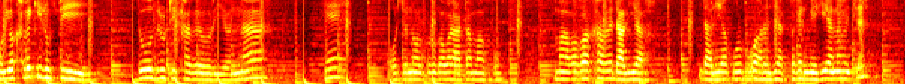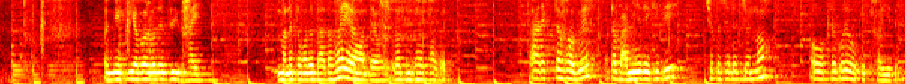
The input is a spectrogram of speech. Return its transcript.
ওরিও খাবে কি রুটি? দুধ রুটি খাবে ওরিও, না? হ্যাঁ? ওর জন্য অল্প আবার আটা মাখবো। মা বাবা খাবে ডালিয়া। ডালিয়া করব, আর ওই যে এক প্যাকেট ম্যাগি আনা হয়েছে। ওই ম্যাগি আবার ওদের দুই ভাই। মানে তোমাদের দাদা ভাই আর আমার দেওয়া ওরা ভাই খাবে। তা আরেকটা হবে, ওটা বানিয়ে রেখে দিই ছোটো ছেলের জন্য। ও উঠলে করে ওকে খাইয়ে দেবে।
